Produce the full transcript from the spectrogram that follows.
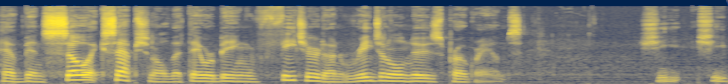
have been so exceptional that they were being featured on regional news programs. She, she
